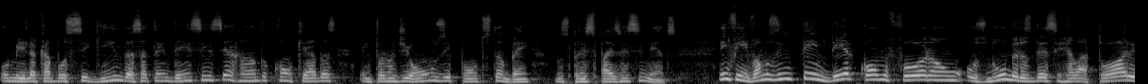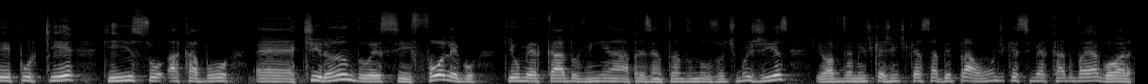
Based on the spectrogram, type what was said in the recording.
O milho acabou seguindo essa tendência, encerrando com quedas em torno de 11 pontos também nos principais vencimentos. Enfim, vamos entender como foram os números desse relatório e por que, que isso acabou é, tirando esse fôlego que o mercado vinha apresentando nos últimos dias e obviamente que a gente quer saber para onde que esse mercado vai agora.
